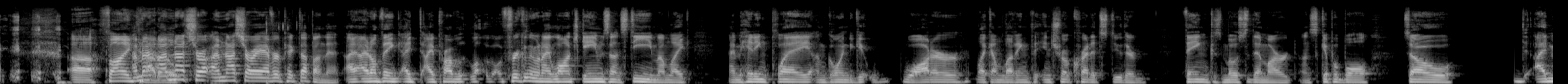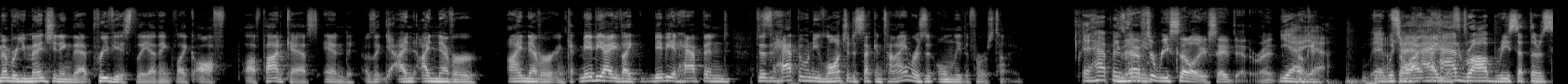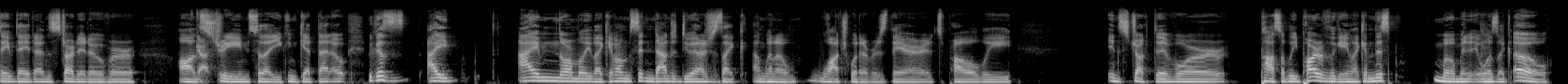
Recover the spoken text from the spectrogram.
uh, fine, I'm not, I'm not sure. I'm not sure I ever picked up on that. I, I don't think I, I probably frequently when I launch games on Steam, I'm like, I'm hitting play. I'm going to get water. Like I'm letting the intro credits do their thing because most of them are unskippable. So I remember you mentioning that previously. I think like off off podcast, and I was like, yeah, I, I never. I never enc- maybe I like maybe it happened. Does it happen when you launch it a second time, or is it only the first time? It happens. You when have to reset all your save data, right? Yeah, Okay. yeah. Yeah, Which so I, I- I, I had. Rob reset the save data and start it over on Gotcha. stream so that you can get that out because I I'm normally like if I'm sitting down to do it, I was just like I'm gonna watch whatever's there. It's probably instructive or possibly part of the game. Like in this moment, it was like, oh,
